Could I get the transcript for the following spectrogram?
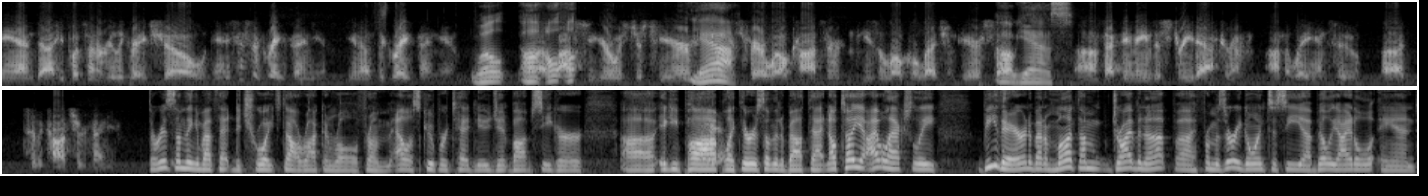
and uh, he puts on a really great show, and it's just a great venue. You know, it's a great venue. Well, uh, Uh, I'll, Bob Seger was just here. Yeah. His farewell concert. He's a local legend here. So, oh yes, uh, in fact, they named a street after him on the way into uh, to the concert venue. there is something about that Detroit style rock and roll from Alice Cooper, Ted Nugent, Bob Seger, uh, Iggy Pop. Oh, yeah. Like there is something about that. And I'll tell you, I will actually be there in about a month. I'm driving up uh, from Missouri, going to see uh, Billy Idol and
